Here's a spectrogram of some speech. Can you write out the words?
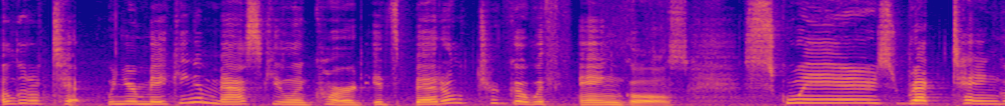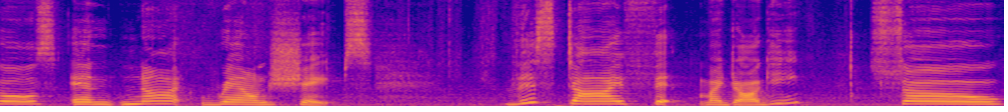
a little tip, when you're making a masculine card, it's better to go with angles, squares, rectangles, and not round shapes. This die fit my doggy, so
